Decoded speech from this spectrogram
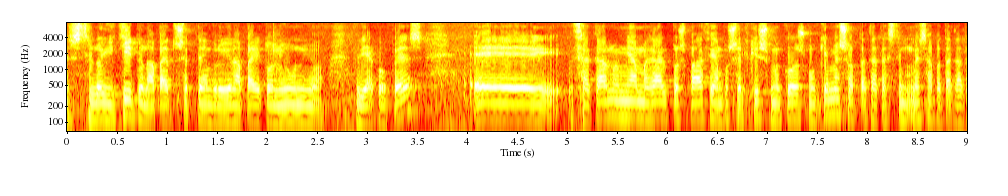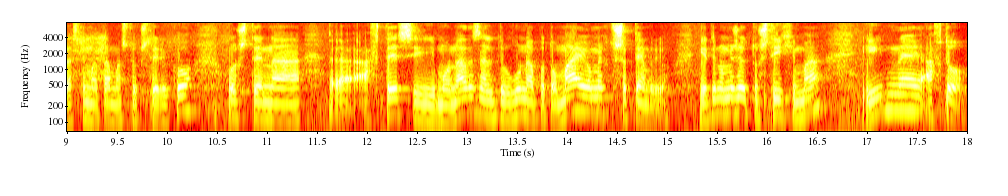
στη λογική του να πάει το Σεπτέμβριο ή να πάει τον Ιούνιο διακοπές. Ε, θα κάνουμε μια μεγάλη προσπάθεια να προσελκύσουμε κόσμο και μέσα από τα, μέσα από τα καταστήματά μας στο εξωτερικό ώστε να, ε, αυτές οι μονάδες να λειτουργούν από το Μάιο μέχρι το Σεπτέμβριο. Γιατί νομίζω ότι το στίχημα είναι αυτό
